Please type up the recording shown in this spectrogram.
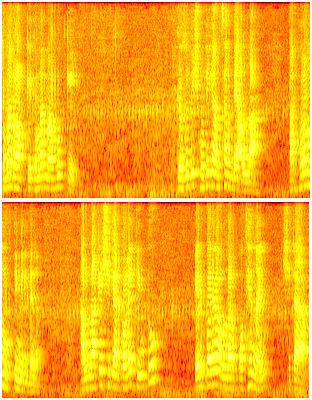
তোমার রবকে, তোমার মাবুদকে কেউ যদি সঠিক আনসার দেয় আল্লাহ, তারপরেও মুক্তি মিলবে না। আল্লাহকে স্বীকার করে, কিন্তু এরপরেও আল্লাহর পথে নাই, সেটা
